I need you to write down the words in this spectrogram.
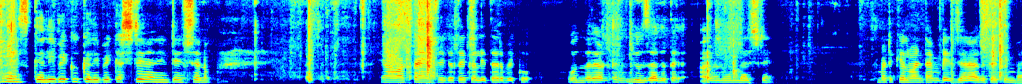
ಫ್ರೆಂಡ್ಸ್ ಕಲಿಬೇಕು ಕಲಿಬೇಕಷ್ಟೇ ನನ್ನ ಇಂಟೆನ್ಷನು ಯಾವಾಗ ಟೈಮ್ ಸಿಗುತ್ತೆ ಕಲಿತಾ ಇರಬೇಕು. ಒಂದಲ್ಲ ಒಂದು ಟೈಮ್ ಯೂಸ್ ಆಗುತ್ತೆ ಅನ್ನೋದೊಂದಷ್ಟೇ ಬಟ್ ಕೆಲವೊಂದು ಟೈಮ್ ಬೇಜಾರಾಗುತ್ತೆ ತುಂಬಾ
